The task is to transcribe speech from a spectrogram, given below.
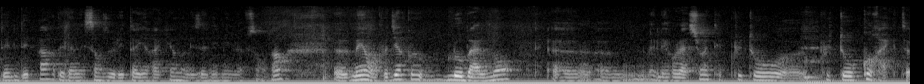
dès le départ, dès la naissance de l'État irakien dans les années 1920. Euh, mais on peut dire que globalement, euh, euh, les relations étaient plutôt, plutôt correctes.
